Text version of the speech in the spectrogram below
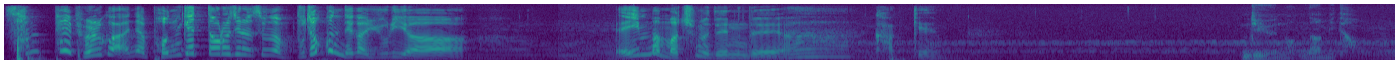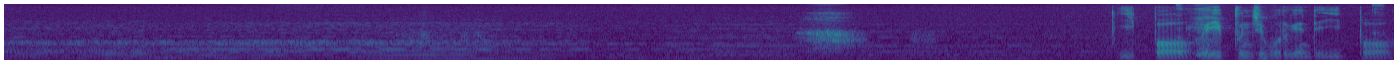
3패 별거 아니야 번개 떨어지는 순간 무조건 내가 유리야 에임만 맞추면 되는데 아 갓겜 竜の涙 이뻐 왜 이쁜지 모르겠는데 이뻐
